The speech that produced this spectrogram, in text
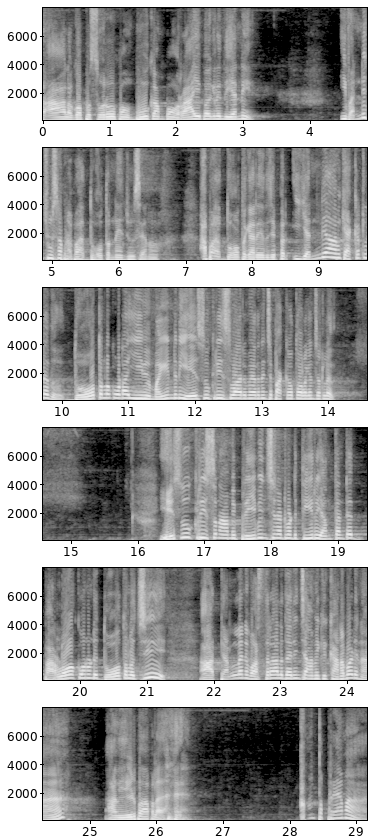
చాలా గొప్ప స్వరూపం భూకంపం రాయి పగిలింది ఇవన్నీ. ఇవన్నీ చూసినప్పుడు అబ్బా దూతను నేను చూశాను. అబ్బా దూత గారు ఏదో చెప్పారు. ఇవన్నీ ఆమెకి ఎక్కట్లేదు. దూతలు కూడా ఈమె మైండ్ని యేసుక్రీస్తు వారి మీద నుంచి పక్కకు తొలగించట్లేదు. యేసుక్రీస్తుని ఆమె ప్రేమించినటువంటి తీరు ఎంతంటే పరలోకం నుండి దూతలు వచ్చి ఆ తెల్లని వస్త్రాలు ధరించి ఆమెకి కనబడిన ఆమె ఏడు పాపలా. అంత ప్రేమ.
